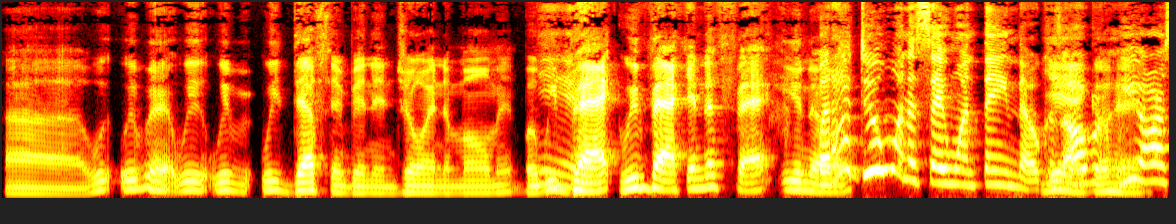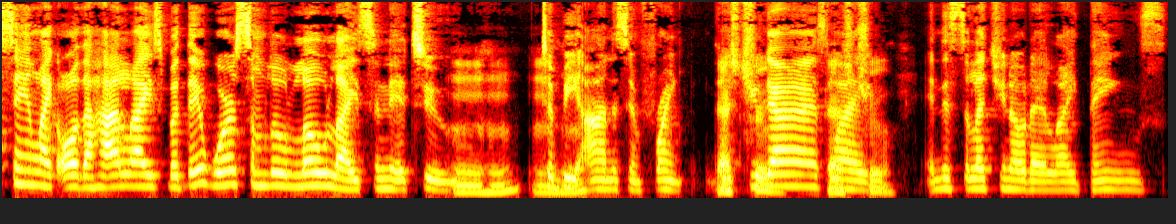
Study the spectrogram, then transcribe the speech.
Uh, we we been, we we we definitely been enjoying the moment, but we back, we back in the fact, you know. But I do want to say one thing though, because Yeah, we are saying like all the highlights, but there were some little low lights in there too. Mhm, To be mhm. honest and frank That's with you true. guys, that's like, true. and just to let you know that like things,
